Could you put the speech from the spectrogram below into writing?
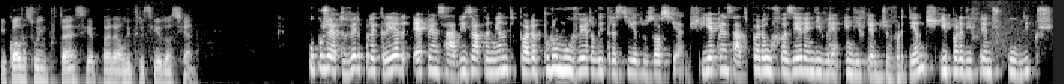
e qual a sua importância para a literacia do oceano. O projeto Ver para Crer é pensado exatamente para promover a literacia dos oceanos e é pensado para o fazer em, em diferentes vertentes e para diferentes públicos,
